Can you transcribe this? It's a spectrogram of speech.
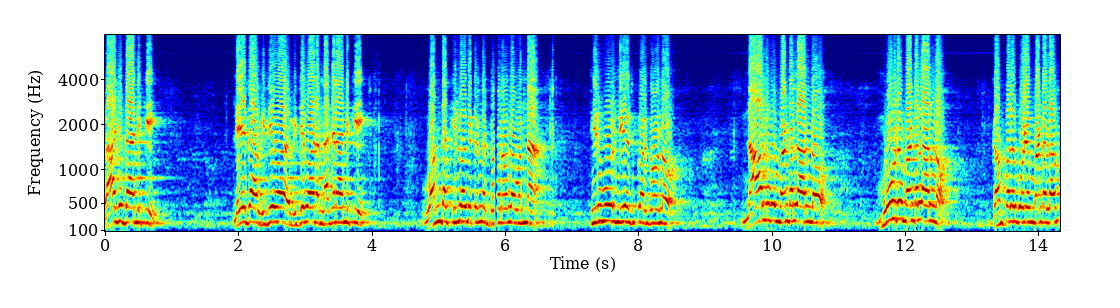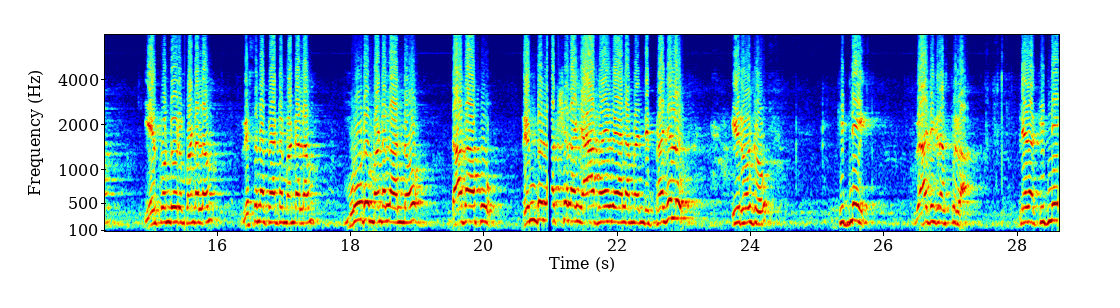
రాజధానికి లేదా విజయవాడ విజయవాడ నగరానికి వంద కిలోమీటర్ల దూరంలో ఉన్న తిరువూరు నియోజకవర్గంలో నాలుగు మండలాల్లో మూడు మండలాల్లో గంపలగూడెం మండలం ఏకొండూరు మండలం విసనపేట మండలం మూడు మండలాల్లో దాదాపు రెండు లక్షల యాభై వేల మంది ప్రజలు ఈరోజు కిడ్నీ వ్యాధిగ్రస్తుల లేదా కిడ్నీ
